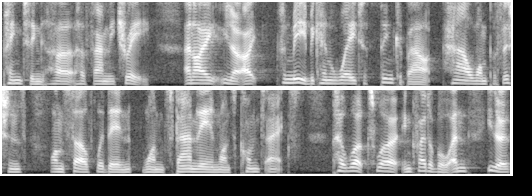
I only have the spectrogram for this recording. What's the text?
painting her, her family tree. And I, you know, I, for me, became a way to think about how one positions oneself within one's family and one's context. Her works were incredible. And, you know,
